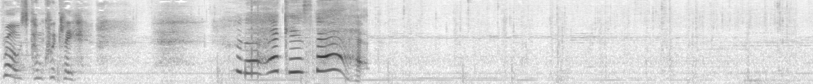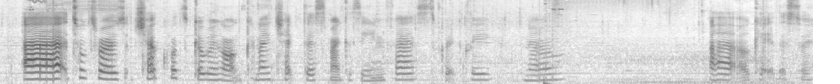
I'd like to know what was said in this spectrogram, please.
Rose, come quickly. Who the heck is that? Uh, talk to Rose. Check what's going on. Can I check this magazine first, quickly? No. Uh, okay, this way.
